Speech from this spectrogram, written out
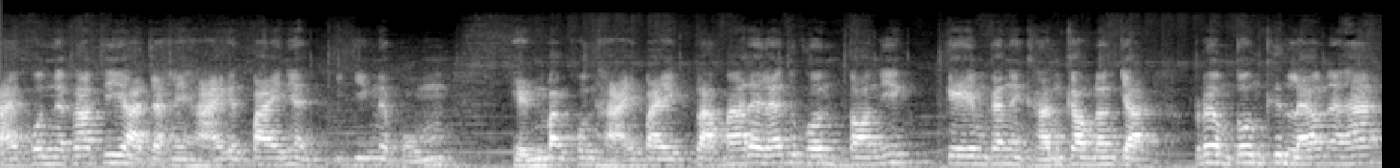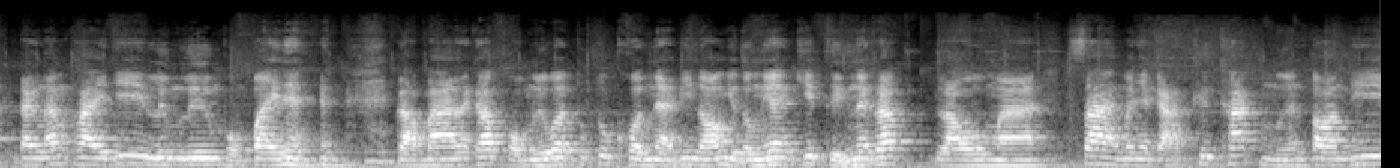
ลาย ๆ คนนะครับ ที่อาจจะหายหายๆกันไปเนี่ยจริงๆเนี่ยผมเห็นบางคนหายไปกลับมาได้แล้วทุกคนตอนนี้เกมการแข่งขันกำลังจะ เริ่มต้นขึ้นแล้วนะฮะ ดังนั้นใครที่ลืมลืมผมไปเนี่ยกลับมานะครับ ผมหรือว่าทุกๆ คนเนี่ยพี่น้องอยู่ตรงนี้คิดถึงนะครับ เรามาสร้างบรรยากาศคึกคักเหมือนตอนที่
